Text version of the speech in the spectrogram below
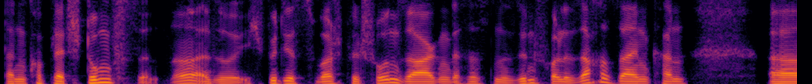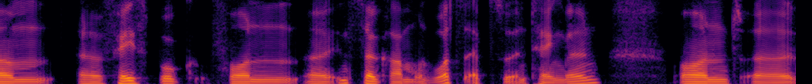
dann komplett stumpf sind. Ne? Also ich würde jetzt zum Beispiel schon sagen, dass es eine sinnvolle Sache sein kann, ähm, äh, Facebook von äh, Instagram und WhatsApp zu entangeln und, äh,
